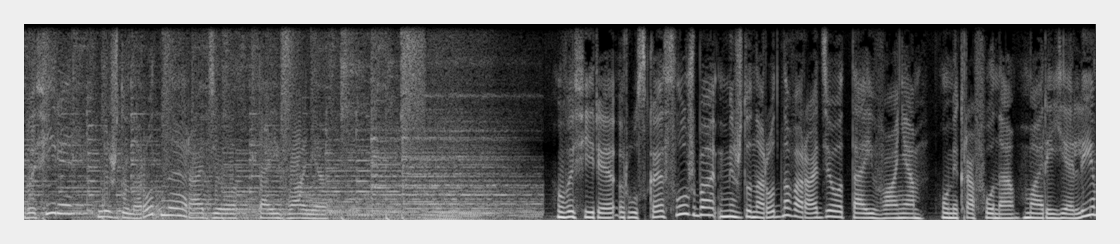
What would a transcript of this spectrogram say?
В эфире Международное радио Тайваня. В эфире русская служба Международного радио Тайваня. У микрофона Мария Ли.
